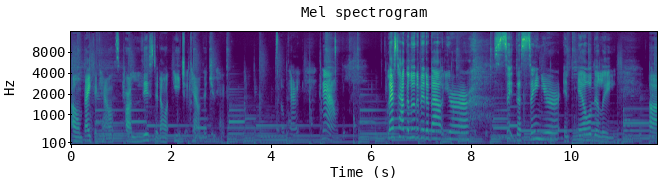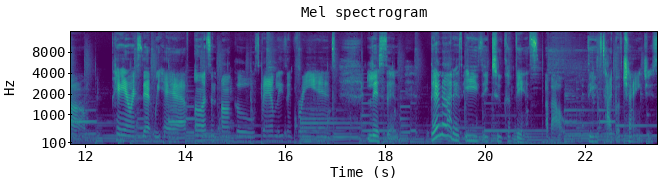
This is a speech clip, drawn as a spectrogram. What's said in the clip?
on bank accounts are listed on each account that you have. Okay. Now, let's talk a little bit about your the senior and elderly um, parents that we have, aunts and uncles, families and friends. Listen they're not as easy to convince about these type of changes.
